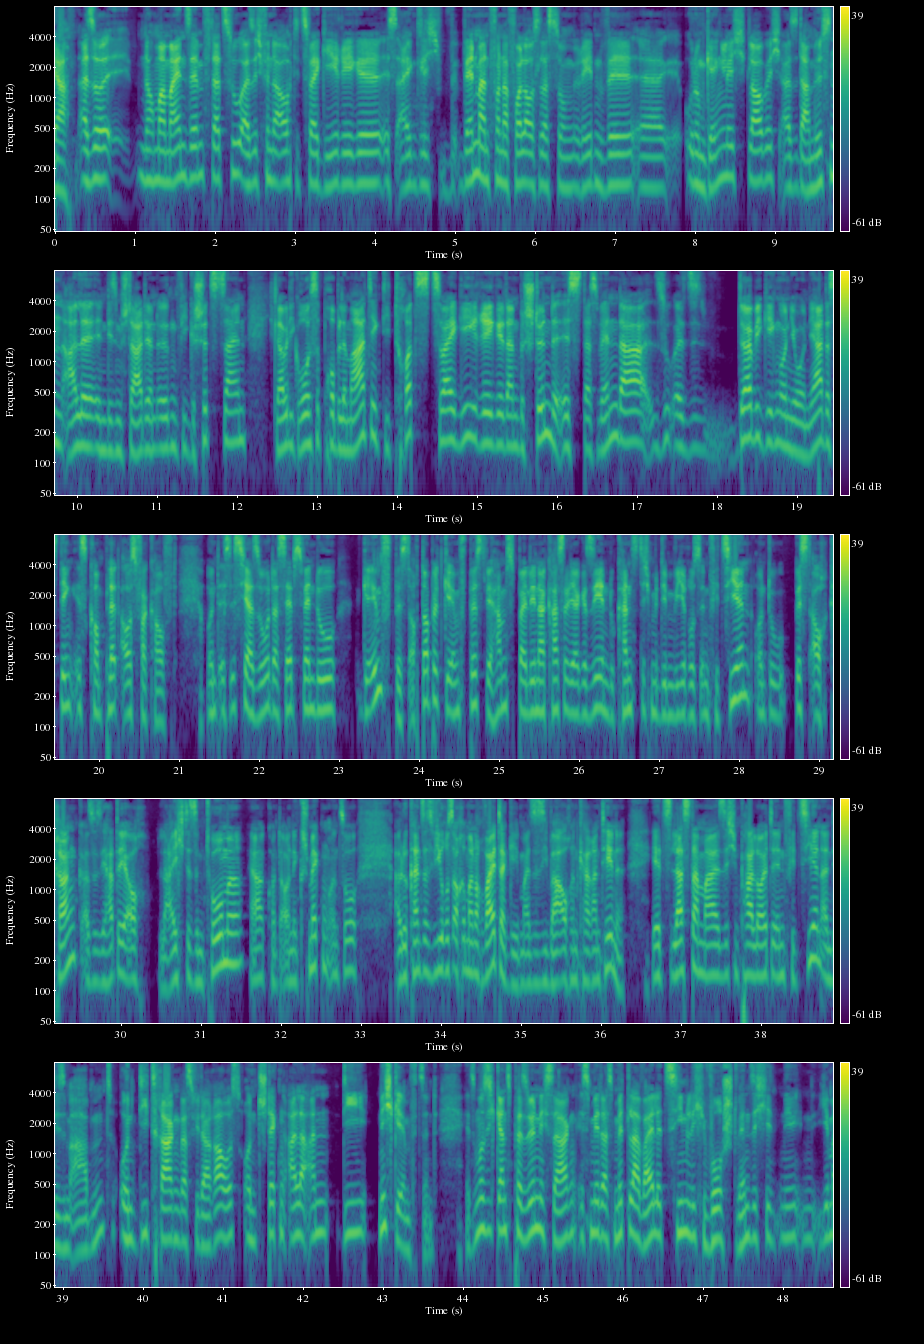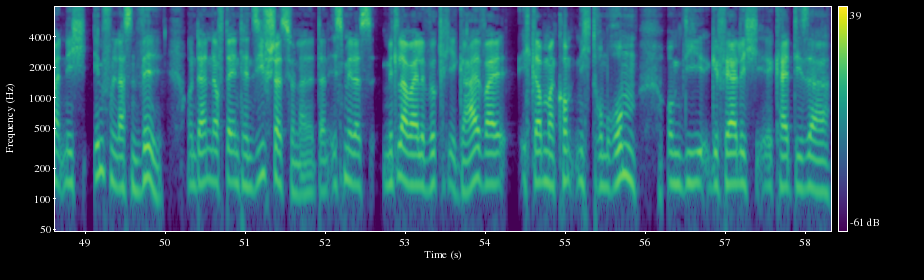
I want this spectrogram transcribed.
Ja, also nochmal mein Senf dazu. Also ich finde auch, die 2G-Regel ist eigentlich, wenn man von der Vollauslastung reden will, äh, unumgänglich, glaube ich. Also da müssen alle in diesem Stadion irgendwie geschützt sein. Ich glaube, die große Problematik, die trotz 2G-Regel dann bestünde, ist, dass wenn da äh, Derby gegen Union, ja, das Ding ist komplett ausverkauft. Und es ist ja so, dass selbst wenn du geimpft bist, auch doppelt geimpft bist, wir haben es bei Lena Kassel ja gesehen, du kannst dich mit dem Virus infizieren und du bist auch krank. Also sie hatte ja auch leichte Symptome, ja, konnte auch nichts schmecken und so. Aber du kannst das Virus auch immer noch weitergeben. Also sie war auch in Quarantäne. Jetzt lass da mal sich ein paar Leute infizieren an diesem Abend und die tragen das wieder raus und stecken alle an, die nicht geimpft sind. Jetzt muss ich ganz persönlich sagen, ist mir das mittlerweile ziemlich wurscht. Wenn sich jemand nicht impfen lassen will und dann auf der Intensivstation landet, dann ist mir das mittlerweile wirklich egal, weil ich glaube, man kommt nicht drum rum, um die Gefährlichkeit dieser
